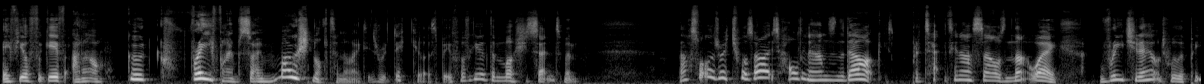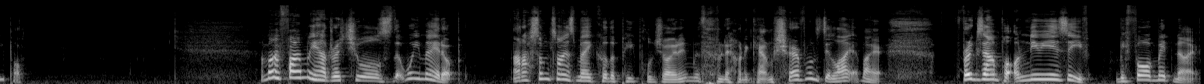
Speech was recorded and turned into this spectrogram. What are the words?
If you'll forgive, and I'll Good grief, I'm so emotional tonight. It's ridiculous. But if I forgive the mushy sentiment, that's what those rituals are. It's holding hands in the dark. It's protecting ourselves in that way, reaching out to other people. And my family had rituals that we made up. And I sometimes make other people join in with them now and again. I'm sure everyone's delighted by it. For example, on New Year's Eve, before midnight,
